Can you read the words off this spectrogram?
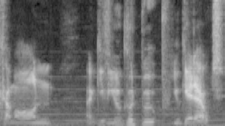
Come on, I give you a good boop. You get out.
